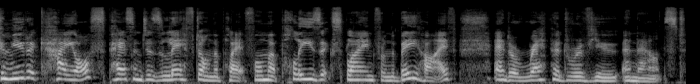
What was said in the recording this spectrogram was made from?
Commuter chaos, passengers left on the platform, a please explain from the Beehive, and a rapid review announced.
